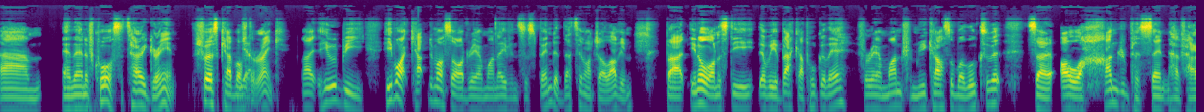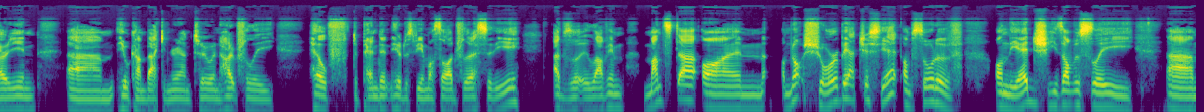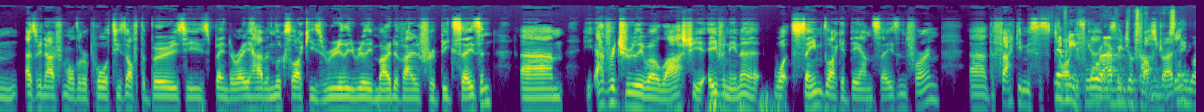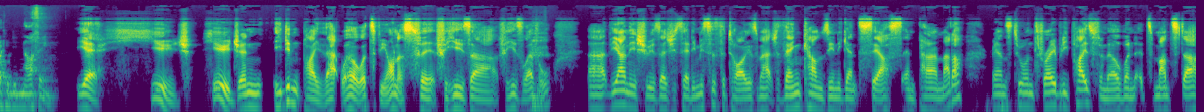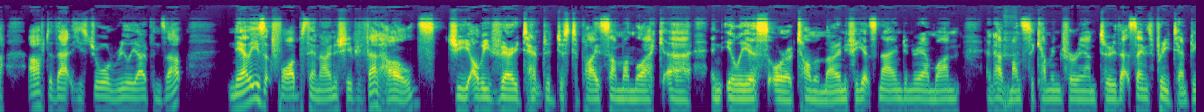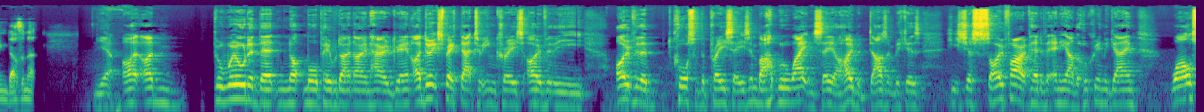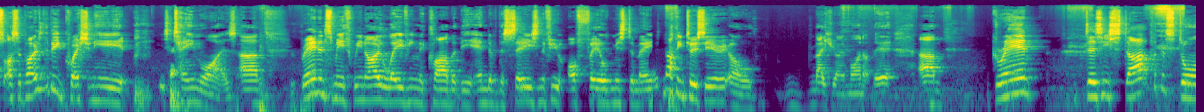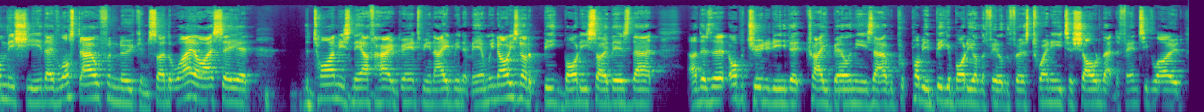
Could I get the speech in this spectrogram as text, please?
Um, and then, of course, it's Harry Grant, first cab off yep. the rank. Mate, he would be he might captain my side round one, even suspended. That's how much I love him. But in all honesty, there'll be a backup hooker there for round one from Newcastle by the looks of it. So I'll 100% have Harry in. Um, he'll come back in round two, and hopefully, health dependent, he'll just be in my side for the rest of the year. Absolutely love him. Munster, I'm I'm not sure about just yet. I'm sort of on the edge. He's obviously um, as we know from all the reports, he's off the booze. He's been to rehab and looks like he's really, really motivated for a big season. Um, he averaged really well last year, even in a what seemed like a down season for him. Uh, the fact he misses a seventy-four average or something seemed like he did nothing. Yeah, huge, huge, and he didn't play that well. Let's be honest for for his uh, for his level. Uh, the only issue is, as you said, he misses the Tigers match, then comes in against South and Parramatta, rounds two and three, but he plays for Melbourne. It's Munster. After that, his draw really opens up. Now he's at 5% ownership. If that holds, gee, I'll be very tempted just to play someone like uh, an Ilias or a Tom Amone if he gets named in round one and have Munster come in for round two. That seems pretty tempting, doesn't it? Yeah, I, am bewildered that not more people don't own Harry Grant. I do expect that to increase over the over the course of the preseason, but we'll wait and see. I hope it doesn't because he's just so far ahead of any other hooker in the game. Wals I suppose the big question here is team wise. Uh, Brandon Smith, we know leaving the club at the end of the season, a few off field misdemeanors, nothing too serious. Oh, make your own mind up there. Um, Grant does he start for the Storm this year? They've lost Dale Finucane. So the way I see it, the time is now for Harry Grant to be an eight-minute man. We know he's not a big body, so there's that uh, there's that opportunity that Craig Bellamy is able to put probably a bigger body on the field the first 20 to shoulder that defensive load.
